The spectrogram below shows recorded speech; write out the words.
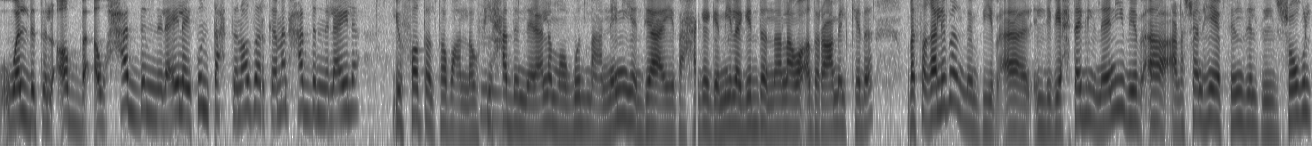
والدة الأب أو حد من العيلة يكون تحت نظر كمان حد من العيلة؟ يفضل طبعا لو في حد من العيلة موجود مع الناني دي هيبقى حاجة جميلة جدا إن أنا أقدر أعمل كده. بس غالبا بيبقى اللي بيحتاج لناني بيبقى علشان هي بتنزل الشغل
